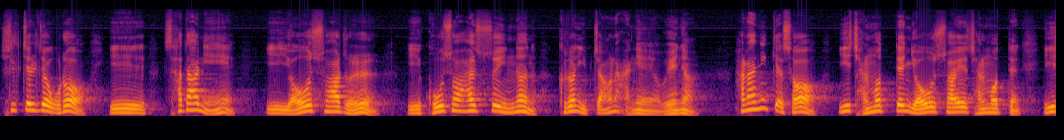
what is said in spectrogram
실질적으로 이 사단이 이 여호수아를 이 고소할 수 있는 그런 입장은 아니에요. 왜냐? 하나님께서 이 잘못된 여호수아의 잘못된 이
